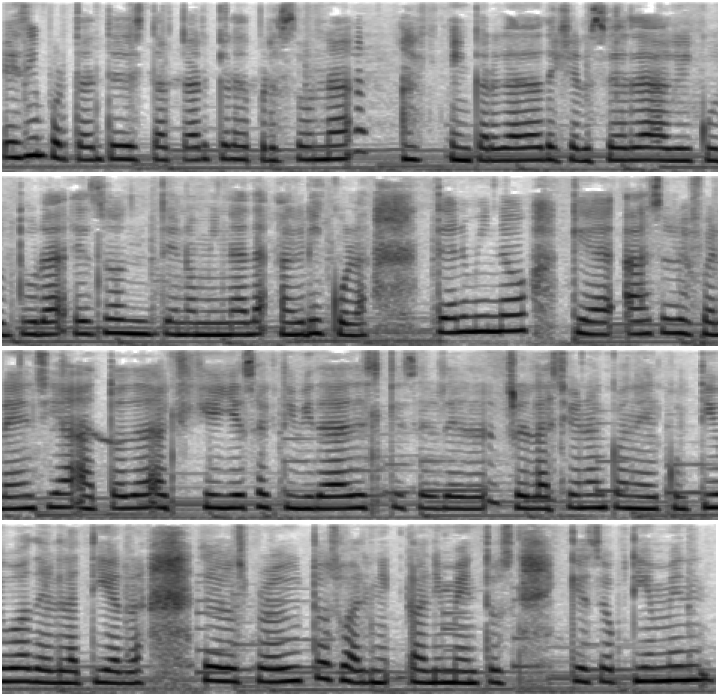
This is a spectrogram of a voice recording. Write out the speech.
Es importante destacar que la persona encargada de ejercer la agricultura es denominada agrícola, término que hace referencia a todas aquellas actividades que se relacionan con el cultivo de la tierra, de los productos o alimentos que se obtienen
